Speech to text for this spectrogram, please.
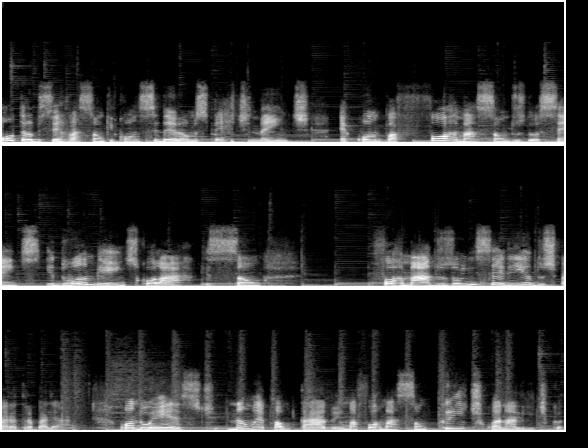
Outra observação que consideramos pertinente é quanto à formação dos docentes e do ambiente escolar que são formados ou inseridos para trabalhar. Quando este não é pautado em uma formação crítico-analítica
